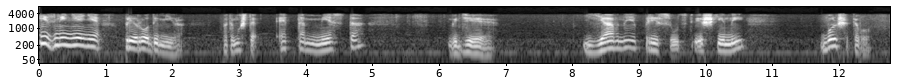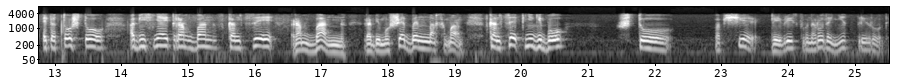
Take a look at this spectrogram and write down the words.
изменение природы мира. Потому что это место, где явное присутствие шхины, больше того, это то, что объясняет Рамбан в конце, Рамбан, Раби Моше бен Нахман, в конце книги Бо, что вообще для еврейского народа нет природы.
